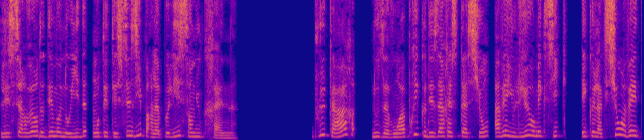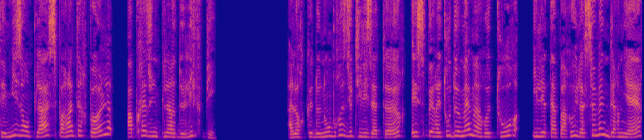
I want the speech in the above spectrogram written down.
les serveurs de démonoïdes ont été saisis par la police en Ukraine. Plus tard, nous avons appris que des arrestations avaient eu lieu au Mexique, et que l'action avait été mise en place par Interpol, après une plainte de l'IFPI. Alors que de nombreux utilisateurs espéraient tout de même un retour, il est apparu la semaine dernière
